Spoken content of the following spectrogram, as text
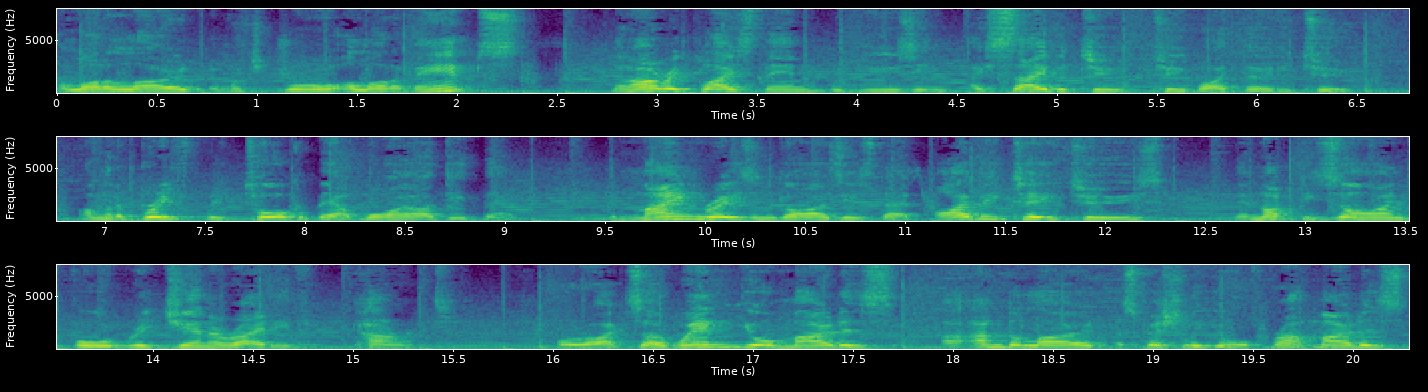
a lot of load and which draw a lot of amps and I replaced them with using a Sabertooth 2x32. I'm going to briefly talk about why I did that. The main reason guys is that IBT2s they're not designed for regenerative current. Alright, so when your motors are under load, especially your front motors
